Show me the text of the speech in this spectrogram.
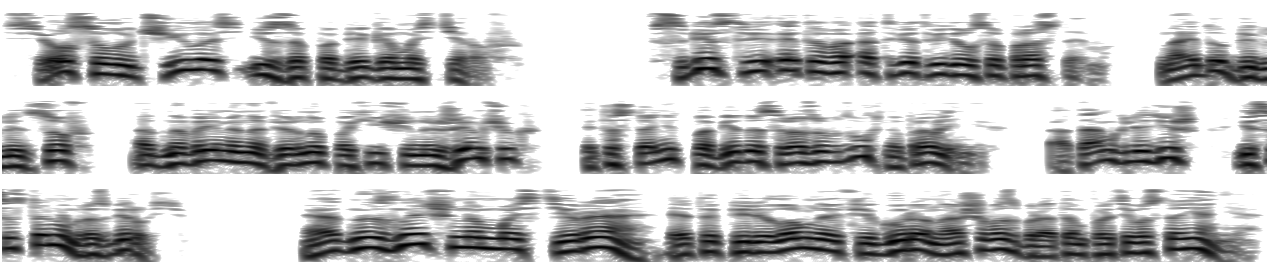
Все случилось из-за побега мастеров. Вследствие этого ответ виделся простым. Найду беглецов, одновременно верну похищенный жемчуг, это станет победой сразу в двух направлениях. А там, глядишь, и с остальным разберусь. Однозначно, мастера — это переломная фигура нашего с братом противостояния.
